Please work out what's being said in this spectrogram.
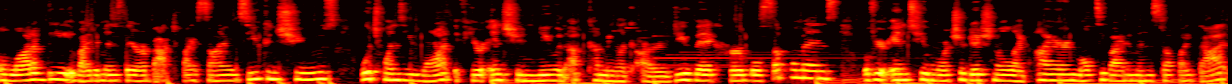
A lot of the vitamins there are backed by science. You can choose which ones you want if you're into new and upcoming like Ayurvedic herbal supplements, or if you're into more traditional like iron, multivitamins, stuff like that.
